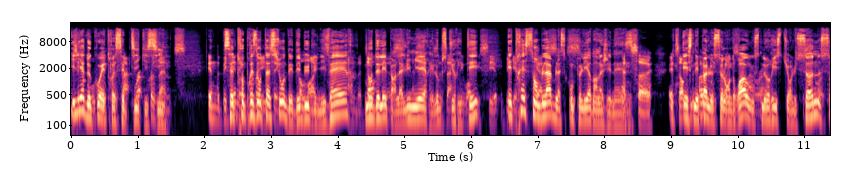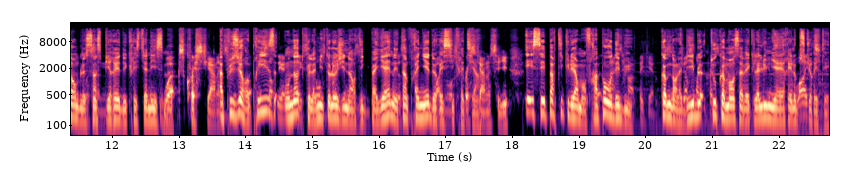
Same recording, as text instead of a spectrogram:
Il y a de quoi être sceptique ici. Cette représentation des débuts de l'univers, modelée par la lumière et l'obscurité, est très semblable à ce qu'on peut lire dans la Genèse. Et ce n'est pas le seul endroit où Snorri Sturluson semble s'inspirer du christianisme. À plusieurs reprises, on note que la mythologie nordique païenne est imprégnée de récits chrétiens. Et c'est particulièrement frappant au début. Comme dans la Bible, tout commence avec la lumière et l'obscurité.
